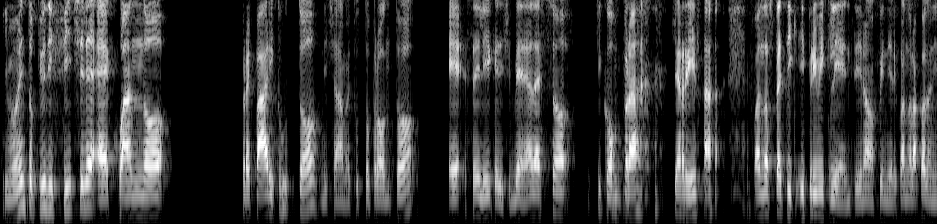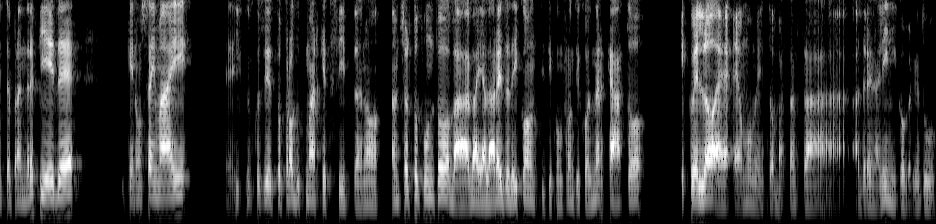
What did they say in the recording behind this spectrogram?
Il momento più difficile è quando prepari tutto, diciamo, è tutto pronto e sei lì che dici bene, adesso chi compra, chi arriva, quando aspetti i primi clienti, no? Quindi quando la cosa inizia a prendere piede che non sai mai eh, il cosiddetto product market fit, no? A un certo punto vai, vai alla resa dei conti, ti confronti col mercato e quello è, è, un momento abbastanza adrenalinico perché tu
